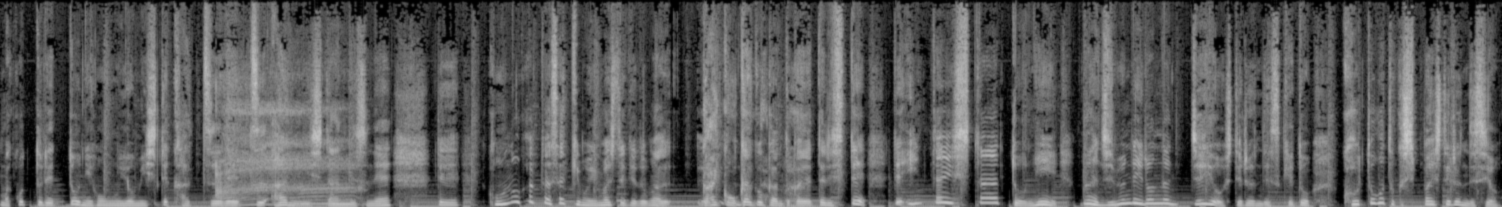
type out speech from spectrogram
まあ、コットレットを日本語読みしてカツレツあんにしたんですね。でこの方さっきも言いましたけど、まあ、外交官外交官とかやったりしてで引退した後にまあ自分でいろんな授業をしてるんですけどことごとく失敗してるんですよ。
